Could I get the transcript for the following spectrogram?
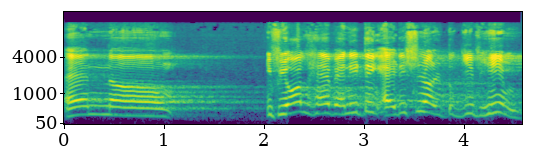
and uh, if you all have anything additional to give him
